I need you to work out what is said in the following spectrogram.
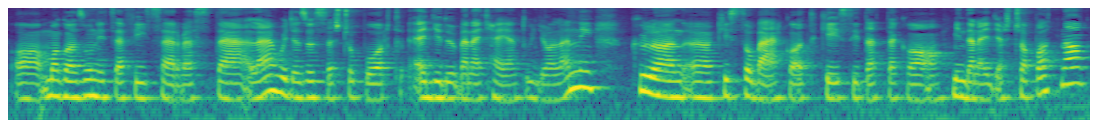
a, maga az UNICEF így szervezte le, hogy az összes csoport egy időben egy helyen tudjon lenni. Külön kis szobákat készítettek a minden egyes csapatnak,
